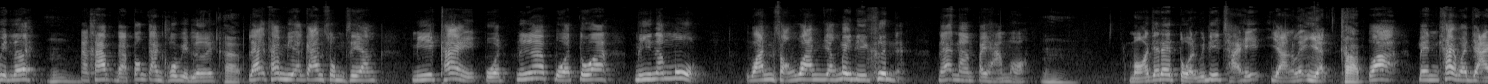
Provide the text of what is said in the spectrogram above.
วิดเลยอืมนะครับแบบป้องกันโควิดเลยครับและถ้ามีอาการสุ่มเสี่ยง มีไข้ปวดเนื้อปวดตัว มีน้ำมูก วันสองวันยังไม่ดีขึ้นเนี่ยแนะนำไปหาหมออืมหมอจะได้ตรวจวินิจฉัยอย่างละเอียดครับว่าเป็นไข้หวัดใหญ่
